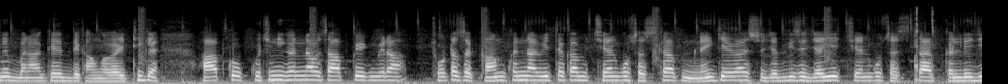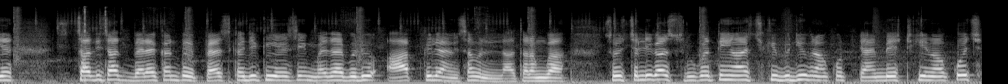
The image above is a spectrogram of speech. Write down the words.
में बना के दिखाऊँगा गाइस ठीक है, आपको कुछ नहीं करना, बस आपको एक मेरा छोटा सा काम करना अभी तक आप चैनल को सब्सक्राइब नहीं किया तो जल्दी से जाइए चैनल को सब्सक्राइब कर लीजिए। साथ ही साथ बेल आइकन पे प्रेस कर दी क्योंकि ऐसी मज़ा वीडियो आपके लिए हमेशा मैं लाता रहूँगा। सो चलिएगा शुरू करते हैं आज की वीडियो में आपको टाइम वेस्ट किए ना कुछ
